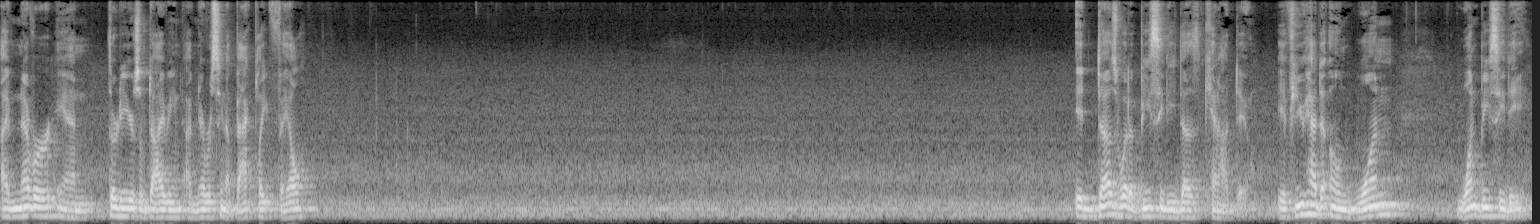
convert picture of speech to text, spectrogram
I've never, in 30 years of diving, I've never seen a backplate fail. It does what a BCD does cannot do. If you had to own one one BCD,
